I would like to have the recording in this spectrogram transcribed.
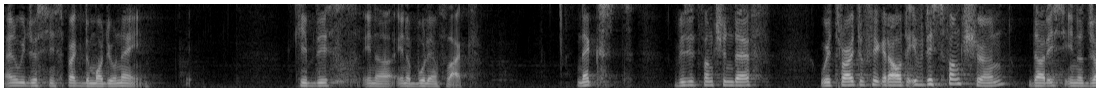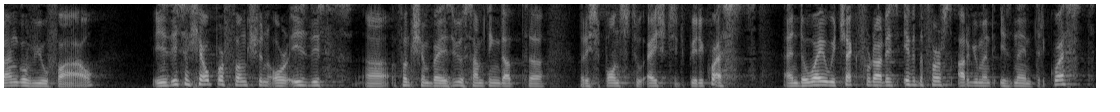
and we just inspect the module name. Keep this in a, in a Boolean flag. Next, visit function def. We try to figure out if this function that is in a Django view file, is this a helper function or is this uh, function-based view something that uh, responds to HTTP requests? And the way we check for that is if the first argument is named request,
